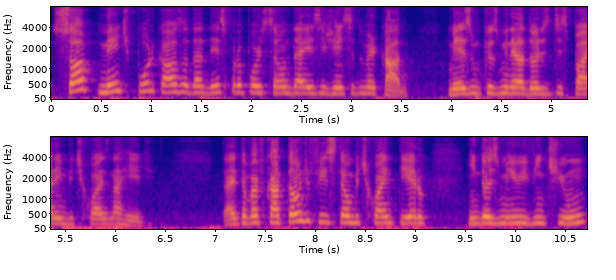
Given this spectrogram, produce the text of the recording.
somente por causa da desproporção da exigência do mercado, mesmo que os mineradores disparem bitcoins na rede. Tá? Então vai ficar tão difícil ter um Bitcoin inteiro em 2021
